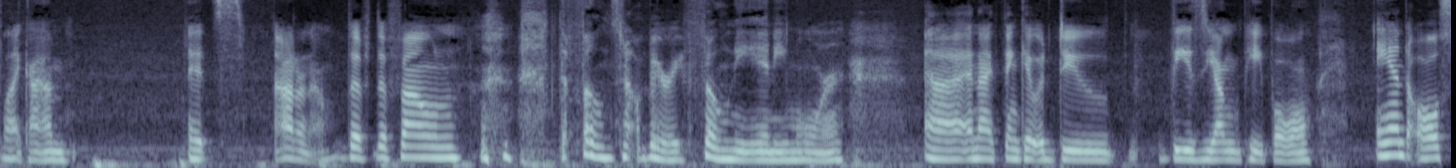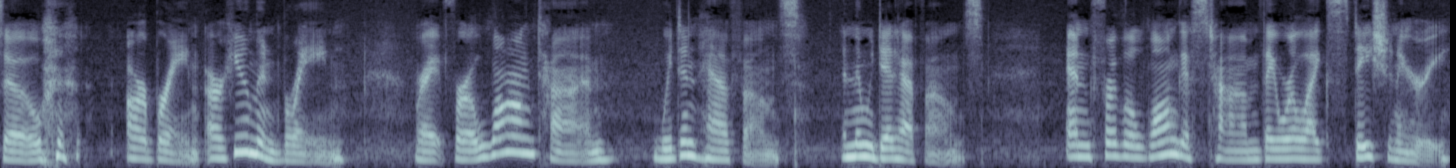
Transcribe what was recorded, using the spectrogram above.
like I'm it's I don't know the the phone the phone's not very phony anymore uh, and I think it would do these young people and also our brain our human brain right for a long time we didn't have phones. And then we did have phones. And for the longest time they were like stationary.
